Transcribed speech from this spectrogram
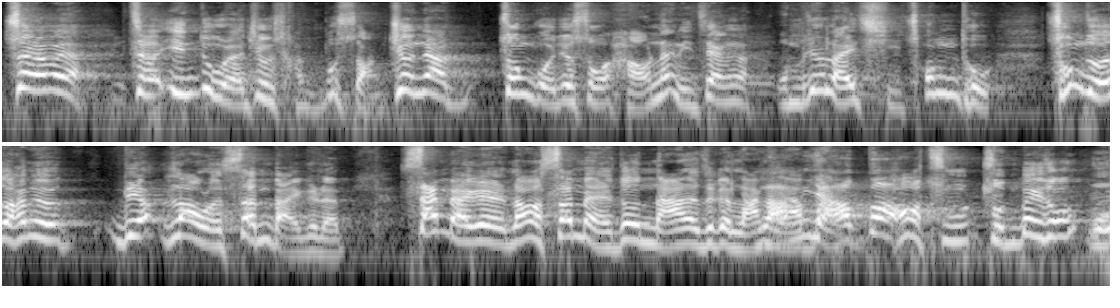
所以他们这个印度人就很不爽，就那中国就说，好，那你这样，我们就来起冲突，冲突的时候他们就绕绕了三百个人，三百个人，然后三百人都拿了这个狼牙棒，牙棒准准备说，我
